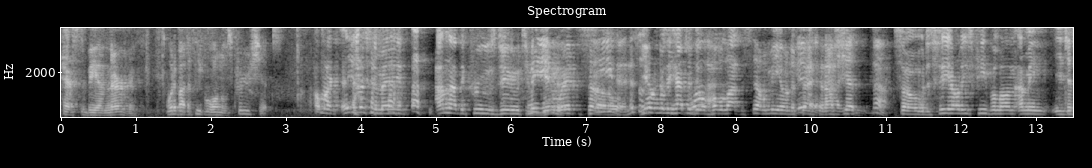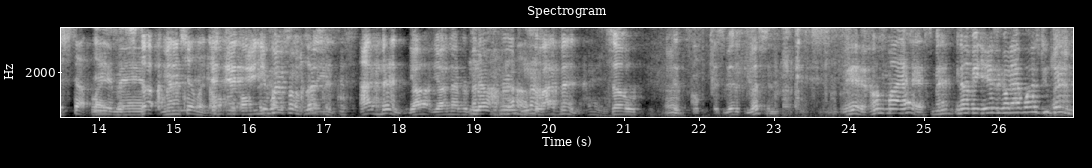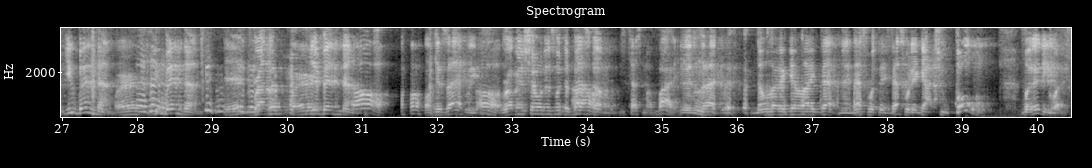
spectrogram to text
has to be unnerving. What about the people on those cruise ships? Oh my! Hey, listen, man. I'm not the cruise dude to Me begin either. with, so This is you don't one of the really have to do a whole lot to sell me on the Yeah, fact that I shouldn't. no. So to see all these people on, I mean, you Just stuck, like, yeah, just man. Stuck, man. Chilling. And, Off the- and- off and you went from someplace, listen. just- I've been. Y'all, y'all never been. No, on a cruise? no. So I've been. So it, it's been. Listen. Yeah, on my ass, man. You know how many years ago that was? You been. You been done. Word. You been done, Yeah. brother. Word. You been done. Oh, oh, Exactly. Oh. Rubbing shoulders with the best oh, of them. You touch my body. Exactly. Don't let it get like that, man. That's what they. That's what they got you for. But anyway,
